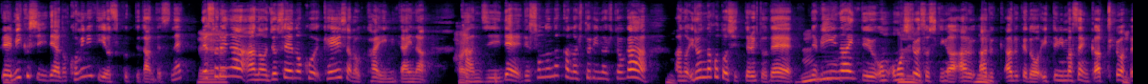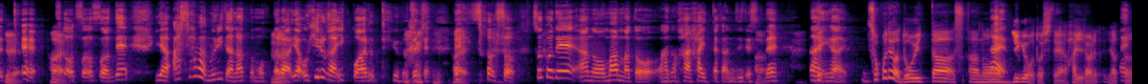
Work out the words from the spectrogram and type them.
うで、ん mixi であの、コミュニティを作ってたんですね。で、それが、あの、女性のこ経営者の会みたいなはい。感じで、で、その中の一人の人がう、んあの、いろんなことを知ってる人で、うんで、BNI っていうお面白い組織がある、うんある、あるけど、行ってみませんかって言われてて、はい そうそうそう。で、いや、朝は無理だなと思ったら、うんいや、お昼が一個あるっていうので、はい。そうそう。そこで、あの、まんまと、あの、は入った感じですね。はいはい。そこではどういった、あの、はい授業として入られ、やった、はい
